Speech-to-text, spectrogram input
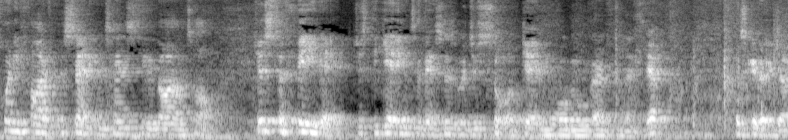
25% intensity the guy on top, just to feed it, just to get into this as we're just sort of getting warm and we'll go from there. Yep. Let's give it a go.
